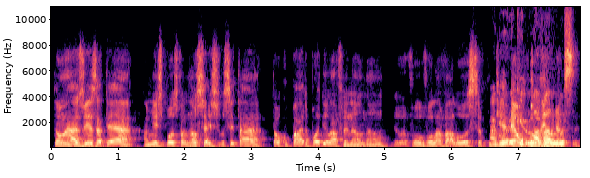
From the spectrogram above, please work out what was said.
Então, uhum. às vezes, até a minha esposa fala: Não, Sérgio, se você está tá ocupado, pode ir lá. Eu falei: Não, não, eu vou, vou lavar a louça. Agora eu é quero um lavar a louça.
